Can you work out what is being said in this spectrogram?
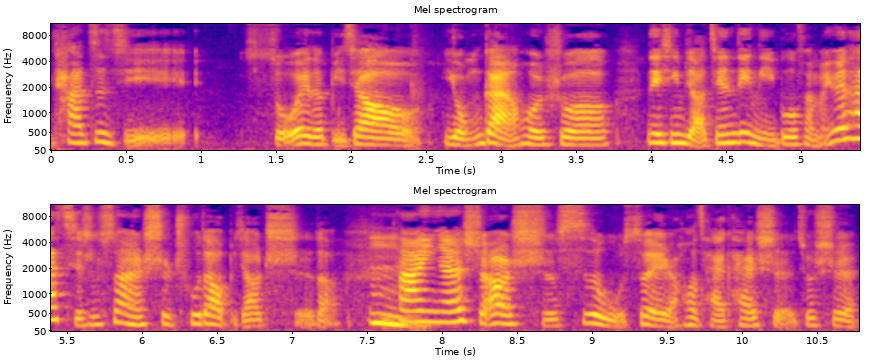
他自己所谓的比较勇敢，或者说内心比较坚定的一部分嘛，因为他其实算是出道比较迟的，嗯他应该是二十四五岁，然后才开始就是。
